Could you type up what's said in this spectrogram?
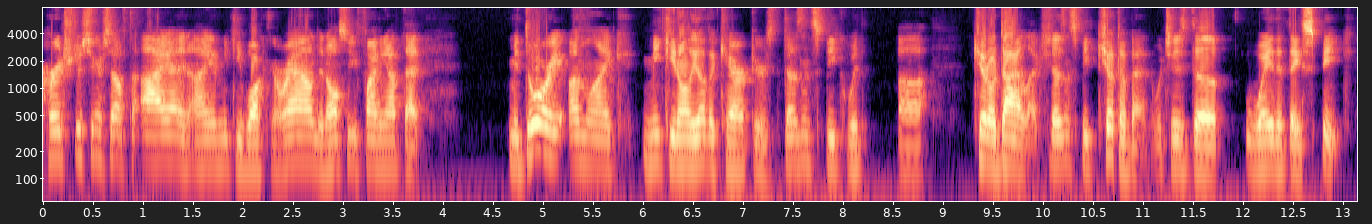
her introducing herself to Aya and Aya and Miki walking around, and also you finding out that Midori, unlike Miki and all the other characters, doesn't speak with uh, Kyoto dialect. She doesn't speak Kyotoben, which is the way that they speak.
